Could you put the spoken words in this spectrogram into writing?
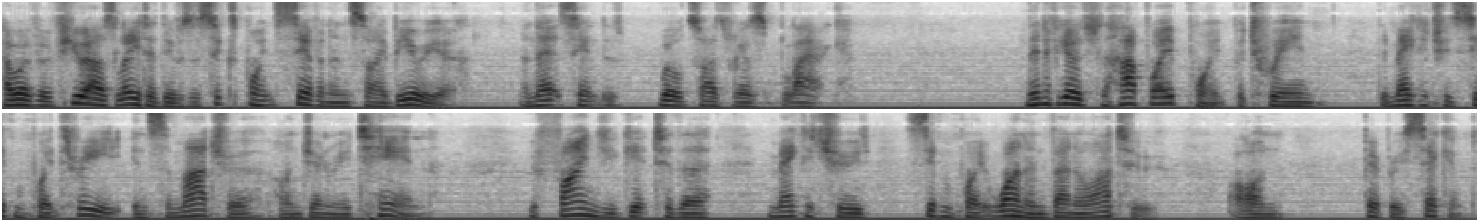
However, a few hours later there was a 6.7 in Siberia, and that sent the world seismograph black. And then if you go to the halfway point between the magnitude 7.3 in Sumatra on January 10, you find you get to the magnitude 7.1 in Vanuatu on February 2nd.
